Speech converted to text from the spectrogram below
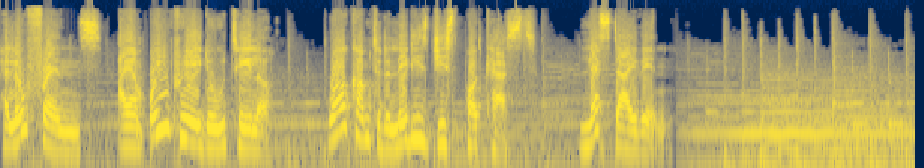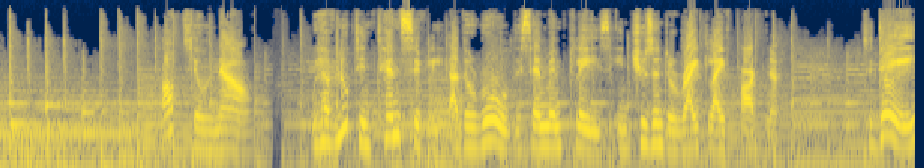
Hello, friends. I am Oyinpriedo Taylor. Welcome to the Ladies Gist podcast. Let's dive in. Up till now, we have looked intensively at the role discernment plays in choosing the right life partner. Today,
